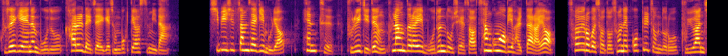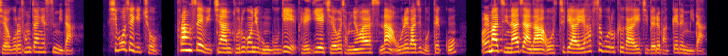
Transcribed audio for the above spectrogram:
9세기에는 모두 카를 대제에게 정복되었습니다. 12, 13세기 무렵 헨트, 브뤼주 등 플랑드르의 모든 도시에서 상공업이 발달하여 서유럽에서도 손에 꼽힐 정도로 부유한 지역으로 성장했습니다. 15세기 초 프랑스에 위치한 부르고뉴 공국이 벨기에 지역을 점령하였으나 오래가지 못했고 얼마 지나지 않아 오스트리아의 합스부르크가의 지배를 받게 됩니다.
